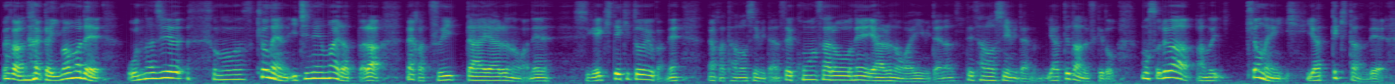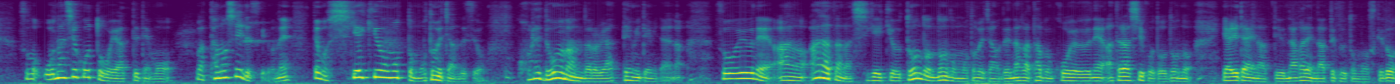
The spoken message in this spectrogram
だからなんか今まで同じ、その、去年、1年前だったら、なんかツイッターやるのがね、刺激的というかね、なんか楽しいみたいな、それコンサルをね、やるのがいいみたいな、で、楽しいみたいな、やってたんですけど、もうそれは、あの、去年やってきたんで、その同じことをやってても、まあ楽しいですけどね、でも刺激をもっと求めちゃうんですよ。これどうなんだろう、やってみてみたいな。そういうね、あの、新たな刺激をどんどんどんどん求めちゃうので、なんか多分こういうね、新しいことをどんどんやりたいなっていう流れになってくると思うんですけど、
